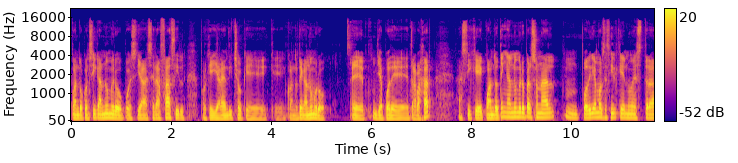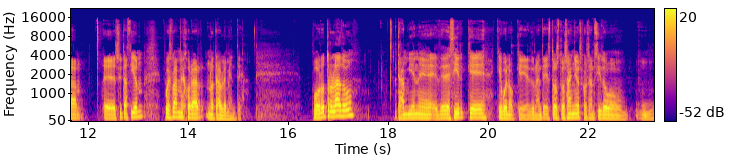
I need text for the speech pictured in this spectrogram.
Cuando consiga el número, pues ya será fácil, porque ya le han dicho que cuando tenga el número ya puede trabajar. Así que cuando tenga el número personal, mm, podríamos decir que nuestra eh, situación pues va a mejorar notablemente. Por otro lado, también he de decir que, bueno, que durante estos dos años pues han sido, mm,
